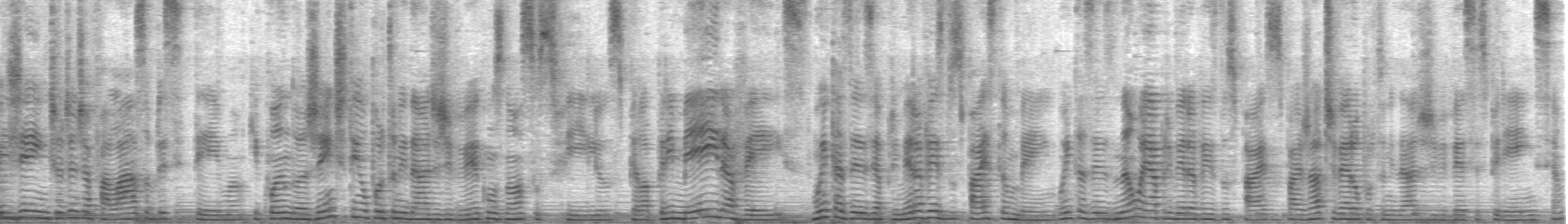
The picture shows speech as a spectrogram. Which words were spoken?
Oi, gente! Hoje a gente vai falar sobre esse tema que quando a gente tem a oportunidade de viver com os nossos filhos pela primeira vez, muitas vezes é a primeira vez dos pais também, muitas vezes não é a primeira vez dos pais, os pais já tiveram a oportunidade de viver essa experiência,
